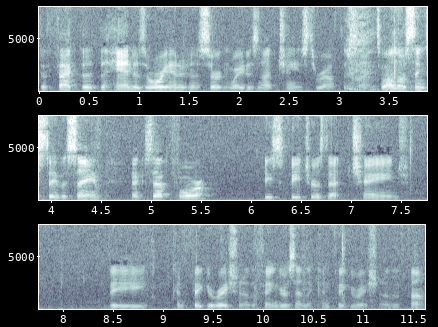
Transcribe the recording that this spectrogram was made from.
the fact that the hand is oriented in a certain way does not change throughout the sign. So all those things stay the same except for these features that change the configuration of the fingers and the configuration of the thumb.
